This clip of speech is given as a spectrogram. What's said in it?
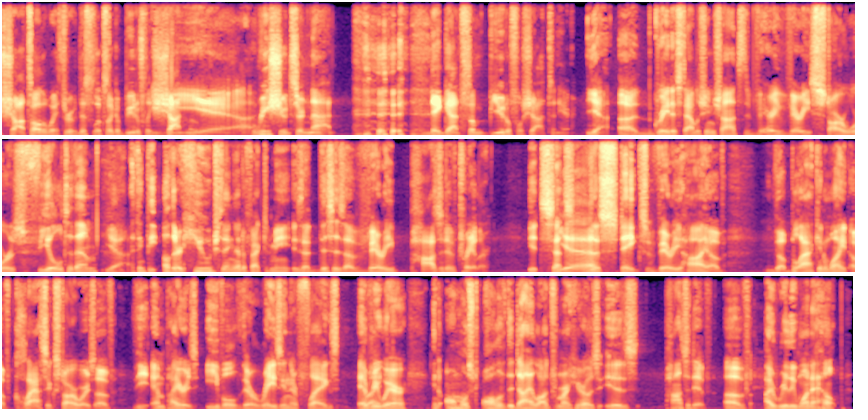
shots all the way through. This looks like a beautifully shot movie. Yeah. Reshoots or not, they got some beautiful shots in here. Yeah, uh, great establishing shots, very, very Star Wars feel to them. Yeah. I think the other huge thing that affected me is that this is a very positive trailer. It sets Yeah. the stakes very high of the black and white of classic Star Wars, of the Empire is evil, they're raising their flags everywhere, and almost all of the dialogue from our heroes is positive of, I really want to help.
